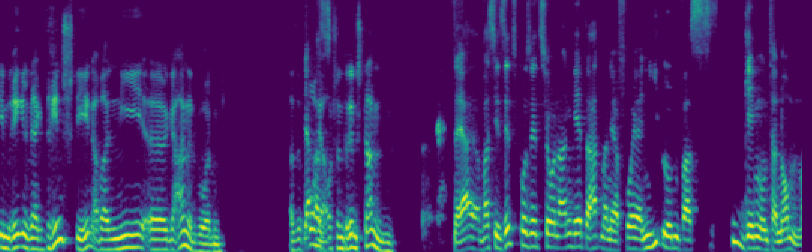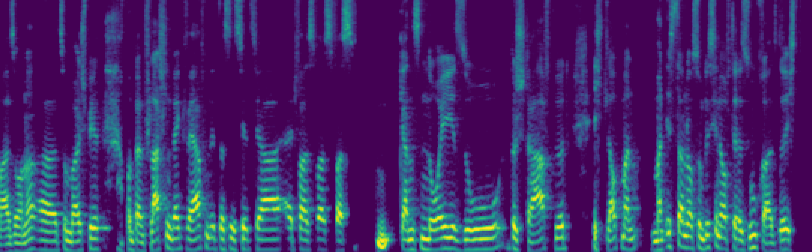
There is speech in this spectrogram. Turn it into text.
im Regelwerk drinstehen, aber nie äh, geahndet wurden. Also ja, vorher also, auch schon drin standen. Naja, was die Sitzposition angeht, da hat man ja vorher nie irgendwas gegen unternommen. Also ne, äh, zum Beispiel. Und beim Flaschen wegwerfen, das ist jetzt ja etwas, was, was ganz neu so bestraft wird. Ich glaube, man, man ist da noch so ein bisschen auf der Suche. Also ich,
